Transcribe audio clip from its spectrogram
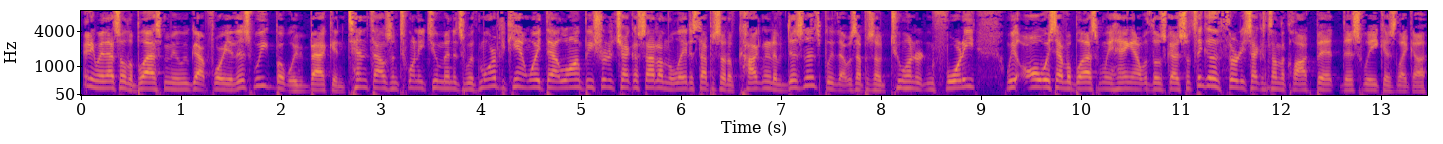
Anyway, that's all the blasphemy we've got for you this week, but we'll be back in 10,022 minutes with more. If you can't wait that long, be sure to check us out on the latest episode of Cognitive Dissonance. I believe that was episode 240. We always have a blast when we hang out with those guys. So think of the 30 seconds on the clock bit this week as like a,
